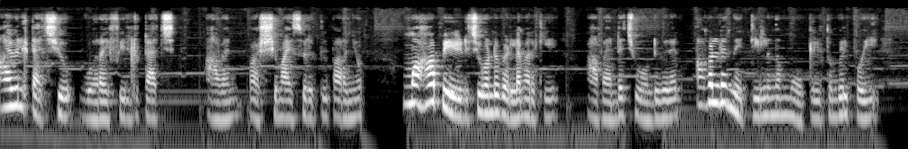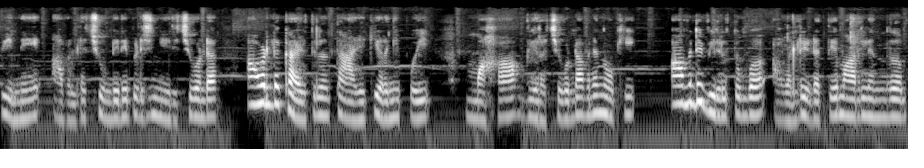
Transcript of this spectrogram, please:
I will touch you where I feel to touch അവൻ വശ്യമായ സ്വരത്തിൽ പറഞ്ഞു. മഹാ പേടിച്ചുകൊണ്ട് വെള്ളമിറക്കി. അവന്റെ ചൂണ്ടുവിരൽ അവളുടെ നെറ്റിയിൽ നിന്നും മൂക്കിൽ തുമ്പിൽ പോയി. പിന്നെ അവളുടെ ചൂണ്ടിനെ പിടിച്ച് ഞെരിച്ചുകൊണ്ട് അവളുടെ കഴുത്തിൽ നിന്ന് താഴേക്ക് ഇറങ്ങിപ്പോയി. മഹാ വിറച്ചുകൊണ്ട് അവനെ നോക്കി. അവന്റെ വിരൽത്തുമ്പ് അവളുടെ ഇടത്തെ മാറിൽ നിന്നതും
